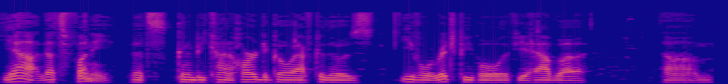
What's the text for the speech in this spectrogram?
yeah, that's funny. That's going to be kind of hard to go after those evil rich people if you have a um,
